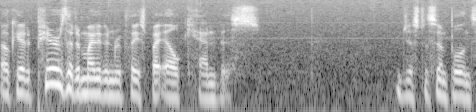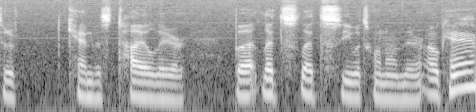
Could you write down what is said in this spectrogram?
Okay, it appears that it might have been replaced by L canvas. Just a simple instead of canvas tile there. But let's let's see what's going on there. Okay.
